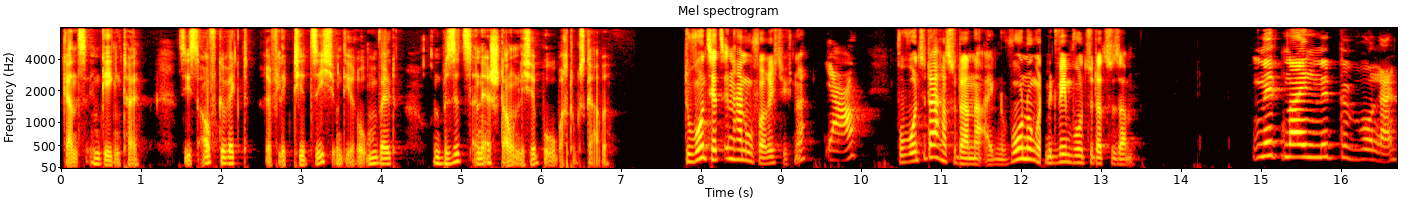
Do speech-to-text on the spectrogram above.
Ganz im Gegenteil. Sie ist aufgeweckt, reflektiert sich und ihre Umwelt und besitzt eine erstaunliche Beobachtungsgabe. Du wohnst jetzt in Hannover, richtig, ne? Ja. Wo wohnst du da? Hast du da eine eigene Wohnung? Und mit wem wohnst du da zusammen? Mit meinen Mitbewohnern.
